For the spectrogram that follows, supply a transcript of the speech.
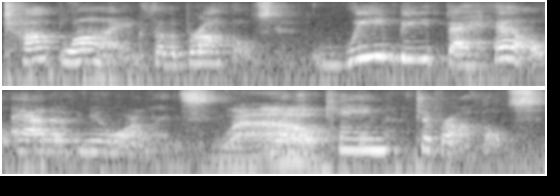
top line for the brothels. We beat the hell out of New Orleans when Wow. it came to brothels.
